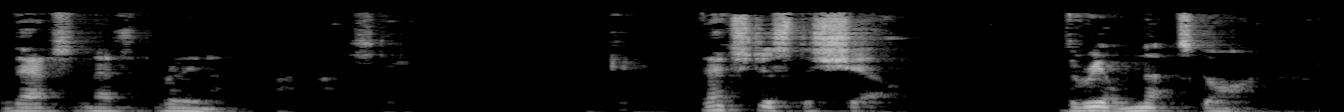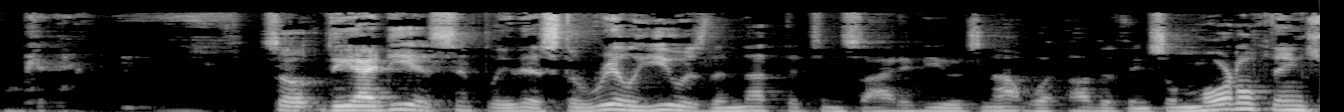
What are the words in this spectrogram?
That's, that's really not okay. That's just the shell. The real nut's gone. Okay. So the idea is simply this the real you is the nut that's inside of you. It's not what other things. So mortal things,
